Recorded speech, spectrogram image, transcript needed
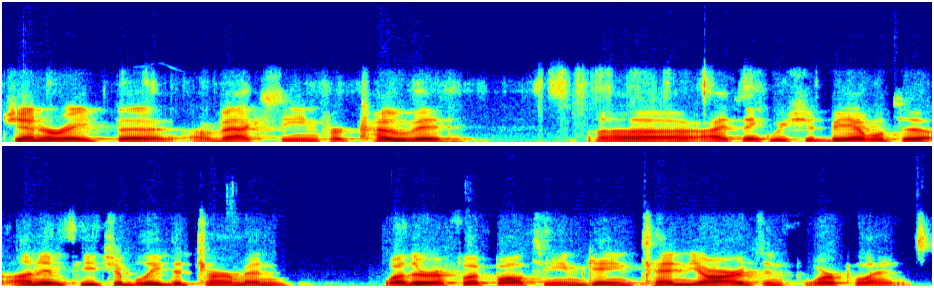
generate the a vaccine for COVID, uh, I think we should be able to unimpeachably determine whether a football team gained 10 yards in four plays.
